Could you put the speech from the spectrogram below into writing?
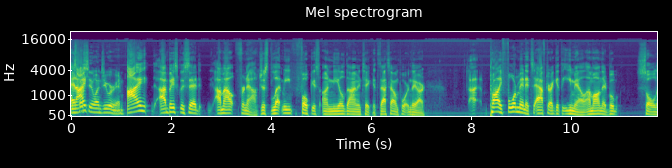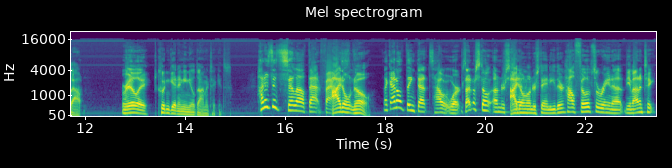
And I- Especially the ones you were in. I I basically said I'm out for now. Just let me focus on Neil Diamond tickets. That's how important they are. Uh, probably four minutes after I get the email, I'm on there. Boom, sold out. Really? Couldn't get any Neil Diamond tickets. How does it sell out that fast? I don't know. Like I don't think that's how it works. I just don't understand. I don't understand either. how Phillips Arena, the amount of tick.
